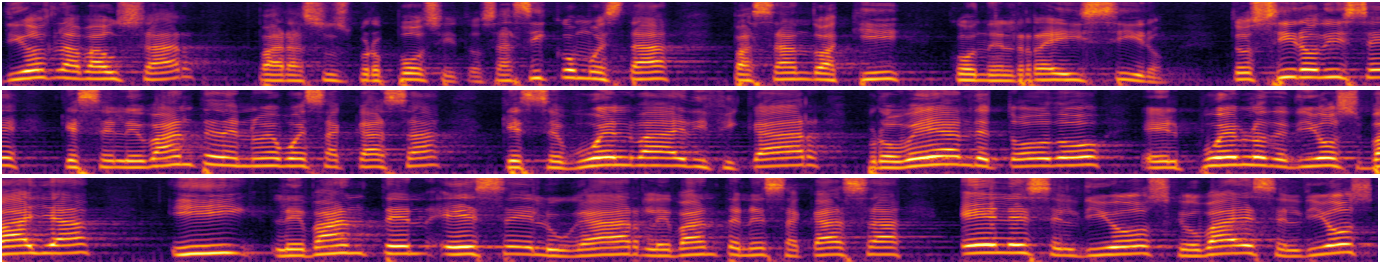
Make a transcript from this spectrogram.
Dios la va a usar para sus propósitos, así como está pasando aquí con el rey Ciro. Entonces Ciro dice que se levante de nuevo esa casa, que se vuelva a edificar, provean de todo, el pueblo de Dios vaya y levanten ese lugar, levanten esa casa. Él es el Dios, Jehová es el Dios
